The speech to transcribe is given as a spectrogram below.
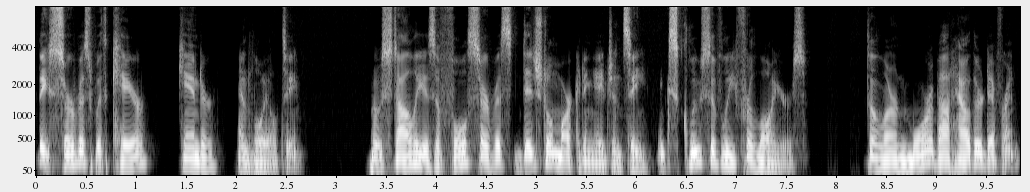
They service with care, candor, and loyalty. Postali is a full service digital marketing agency exclusively for lawyers. To learn more about how they're different,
